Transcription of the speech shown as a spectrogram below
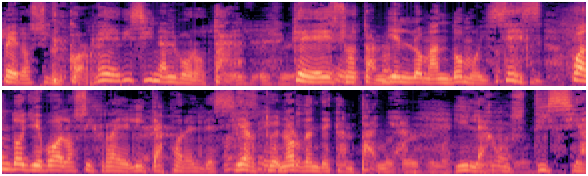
pero sin correr y sin alborotar. Que eso también lo mandó Moisés cuando llevó a los israelitas por el desierto en orden de campaña. Y la justicia,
